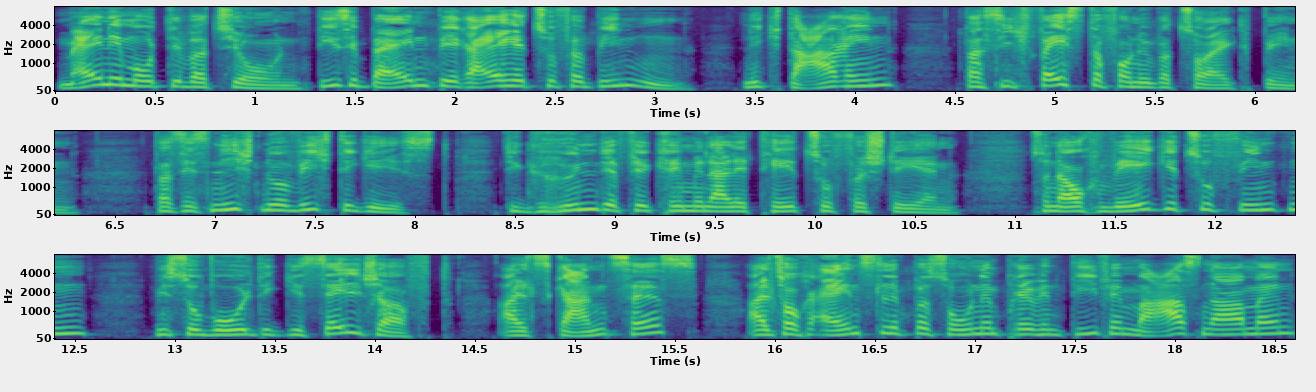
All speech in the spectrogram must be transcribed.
Meine Motivation, diese beiden Bereiche zu verbinden, liegt darin, dass ich fest davon überzeugt bin, dass es nicht nur wichtig ist, die Gründe für Kriminalität zu verstehen, sondern auch Wege zu finden, wie sowohl die Gesellschaft als Ganzes als auch einzelne Personen präventive Maßnahmen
